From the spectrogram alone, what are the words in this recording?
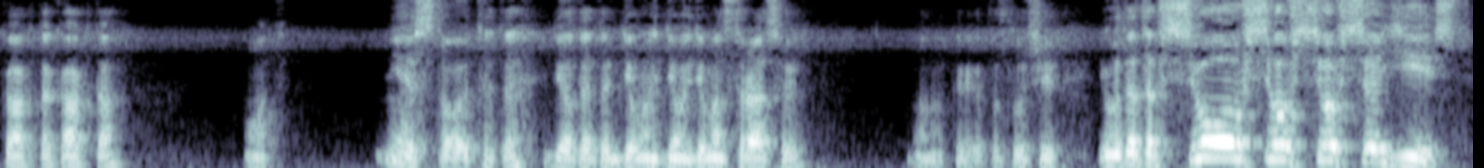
как-то, как-то. Вот. Не стоит это делать эту демонстрацию. В этом случае. И вот это все, все, все, все есть.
